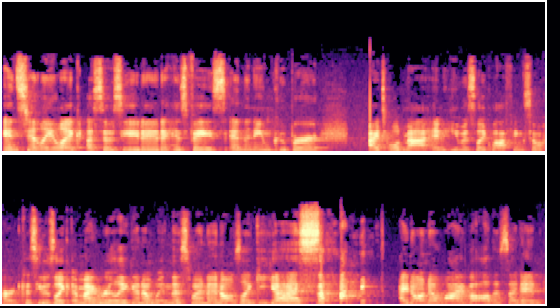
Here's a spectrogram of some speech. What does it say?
instantly like associated his face and the name Cooper I told Matt and he was like laughing so hard because he was like, am I really gonna win this one? And I was like, yes. I don't know why, but all of a sudden,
